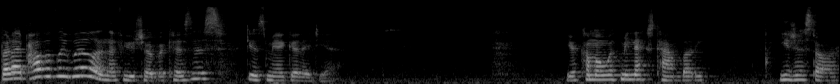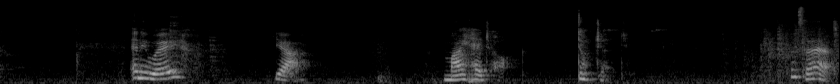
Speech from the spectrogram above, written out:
but I probably will in the future because this gives me a good idea. You're coming with me next time, buddy. You just are. Anyway, yeah. My hedgehog. Don't judge. What's that?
